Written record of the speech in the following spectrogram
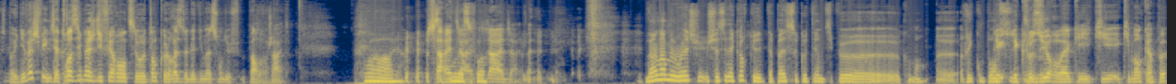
C'est pas une image fixe, il y a trois images différentes. C'est autant que le reste de l'animation du. Pardon, j'arrête. Wow. j'arrête, j'arrête, j'arrête, j'arrête. Non, non, mais ouais, je suis, je suis assez d'accord que t'as pas ce côté un petit peu, euh, comment, euh, récompense. Les, les closures, ouais, qui, qui, qui manquent un peu.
